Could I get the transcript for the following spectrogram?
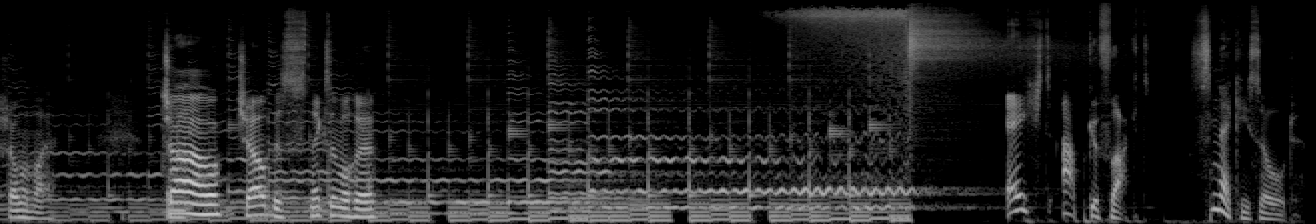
schauen wir mal. Ciao. Ciao, bis nächste Woche. Echt abgefuckt. Snacky-Sode.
